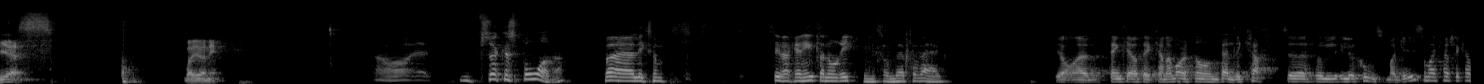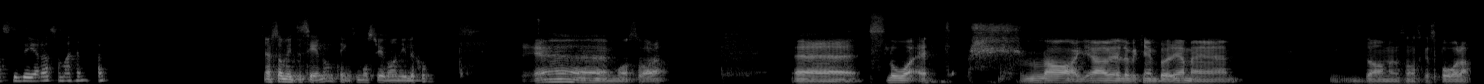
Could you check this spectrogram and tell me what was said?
Yes. Vad gör ni? Ja, försöker spåra. Börjar liksom se om jag kan hitta någon riktning som det är på väg. Ja, jag tänker att det kan ha varit någon väldigt kraftfull illusionsmagi som man kanske kan studera som har hänt här. Eftersom vi inte ser någonting så måste det ju vara en illusion. Det måste vara. Eh, slå ett slag. Ja, eller vi kan börja med damen som ska spåra.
